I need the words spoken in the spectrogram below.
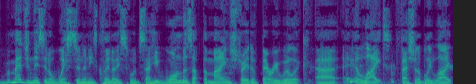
imagine this in a western, and he's Clint Eastwood. So he wanders up the main street of Berriwillock, uh, late, fashionably late.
